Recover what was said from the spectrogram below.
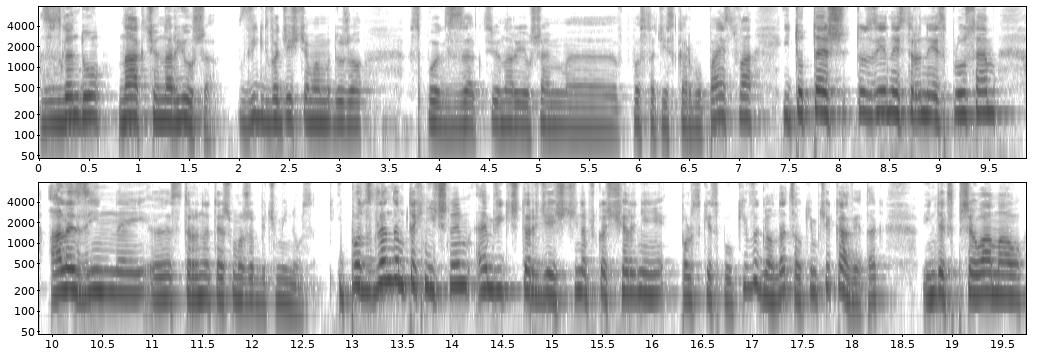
ze względu na akcjonariusza. W WIG20 mamy dużo spółek z akcjonariuszem e, w postaci Skarbu Państwa i to też, to z jednej strony jest plusem, ale z innej e, strony też może być minusem. I pod względem technicznym MWIG40, na przykład średnie polskie spółki, wygląda całkiem ciekawie, tak? Indeks przełamał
